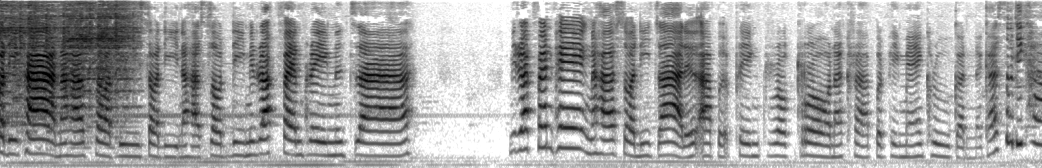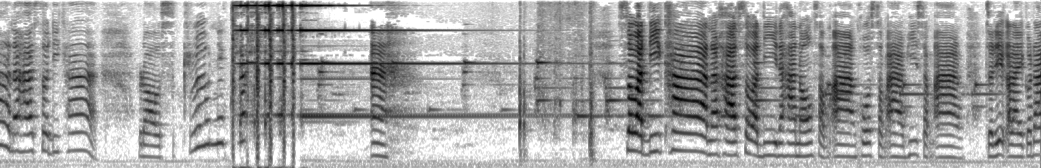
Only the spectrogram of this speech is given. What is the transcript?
วัสดีค่ะนะคะ สวัสดีสวัสดีนะคะ สวัสดีมิรักแฟนเพลงนะจ๊ะมิรักแฟนเพลงนะคะ สวัสดีจ้าเดี๋ยวอาเปิดเพลงกรอกรอนะคะ เปิดเพลงแม่ครูกันนะคะ สวัสดีค่ะนะคะ สวัสดีค่ะรอสักครู่นะคะอะ สวัสดีค่ะนะคะ สวัสดีนะคะ น้องสำอางโค้ชสำอางพี่สำอาง จะเรียกอะไรก็ได้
